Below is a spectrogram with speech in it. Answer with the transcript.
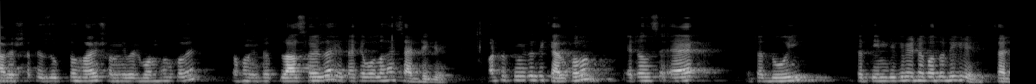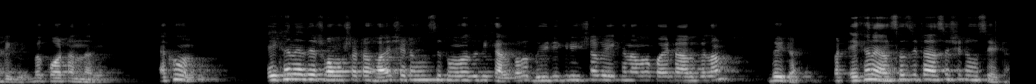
আর এর সাথে যুক্ত হয়, সন্নিবেশ বন্ধন করে, তখন এটা প্লাস হয়ে যায়। এটাকে বলা হয় চার ডিগ্রি। অর্থাৎ তুমি যদি খেয়াল করো, এটা হচ্ছে এক, এটা দুই, এটা তিন ডিগ্রি, এটা কত ডিগ্রি? চার ডিগ্রি বা কোয়াটার্নারি এখন এইখানে যে সমস্যাটা হয়, সেটা হচ্ছে তোমরা যদি খেয়াল করো, দুই ডিগ্রি হিসাবে এখানে আমরা কয়টা আর পেলাম? দুইটা। বাট এখানে অ্যান্সার যেটা আছে, সেটা হচ্ছে এটা।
